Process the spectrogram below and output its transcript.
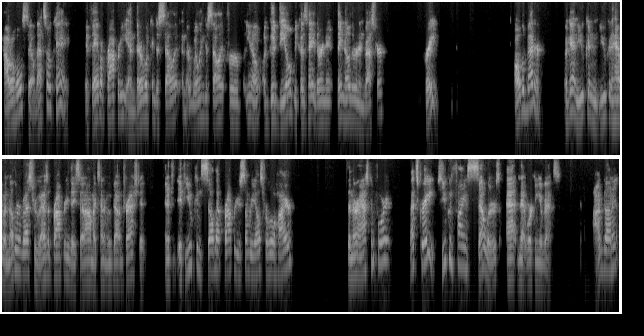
how to wholesale. That's okay. If they have a property and they're looking to sell it and they're willing to sell it for, you know, a good deal because hey, they're an, they know they're an investor, great. All the better. Again, you can you can have another investor who has a property. They said, "Ah, oh, my tenant moved out and trashed it." And if if you can sell that property to somebody else for a little higher than they're asking for it, that's great. So you can find sellers at networking events. I've done it.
